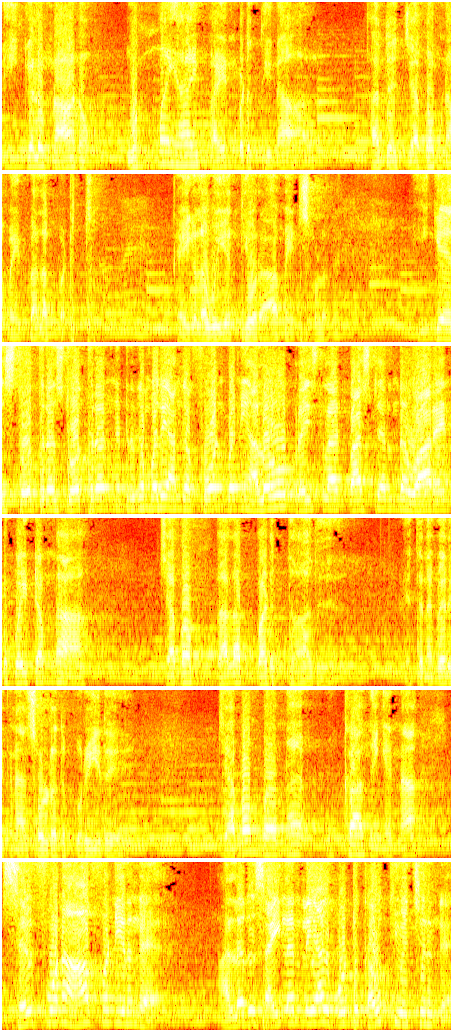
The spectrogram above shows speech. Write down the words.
நீங்களும் நானும் உண்மையாய் பயன்படுத்தினால் அந்த ஜெபம் நம்மை பலப்படுத்தும். கைகளை உயர்த்தி ஒரு ஆமைன்னு சொல்லுங்க. இங்கே ஸ்தோத்திரம் ஸ்தோத்திரம் இருக்கும்போதே அங்க ஃபோன் பண்ணி ஹலோ பிரைஸ் லாட் பாஸ்டர் இருந்த வாரேன்ட்டு போயிட்டோம்னா ஜெபம் பலப்படுத்தாது. எத்தனை பேருக்கு நான் சொல்றது புரியுது? ஜெபம் பண்ண உட்கார்ந்தீங்கன்னா செல்போனை ஆஃப் பண்ணிருங்க. அல்லது சைலண்ட்லயாவது போட்டு கவுத்தி வச்சிருங்க.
